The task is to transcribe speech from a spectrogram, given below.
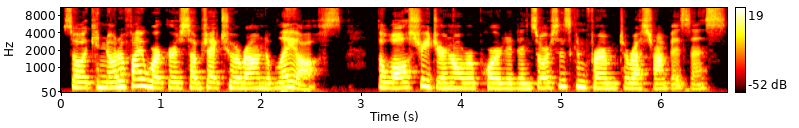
so it can notify workers subject to a round of layoffs, the Wall Street Journal reported and sources confirmed to restaurant business.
